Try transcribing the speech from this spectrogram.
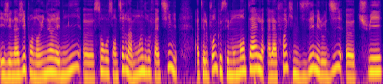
et j'ai nagé pendant une heure et demie euh, sans ressentir la moindre fatigue, à tel point que c'est mon mental à la fin qui me disait Mélodie, euh, tu es.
